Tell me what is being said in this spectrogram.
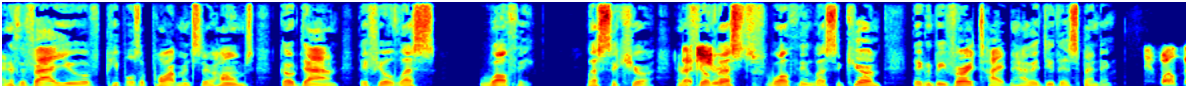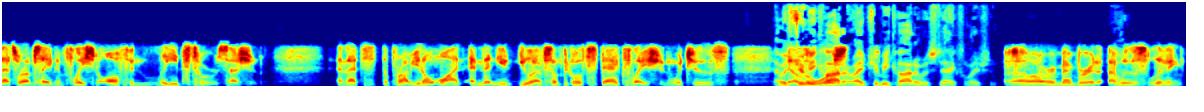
And if the value of people's apartments, their homes go down, they feel less wealthy less secure. And that's if you're true. less wealthy and less secure, they're going to be very tight in how they do their spending. Well, that's what I'm saying. Inflation often leads to a recession. And that's the problem. You don't want, and then you you have something called stagflation, which is that was you know, Jimmy Carter, right? Jimmy Carter was stagflation. Oh, I remember it. I was living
